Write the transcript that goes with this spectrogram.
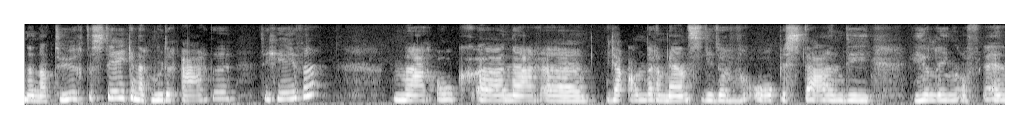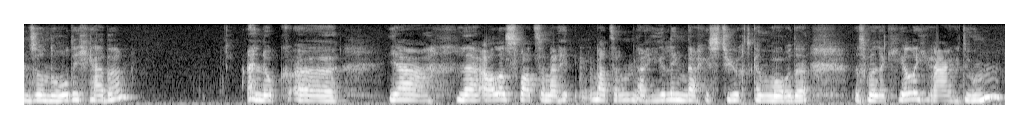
de natuur te steken. Naar moeder aarde te geven. Maar ook naar ja, andere mensen die ervoor openstaan. Die healing of, en zo nodig hebben. En ook ja, naar alles wat er, naar, wat er naar healing naar gestuurd kan worden. Dat wil ik heel graag doen.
